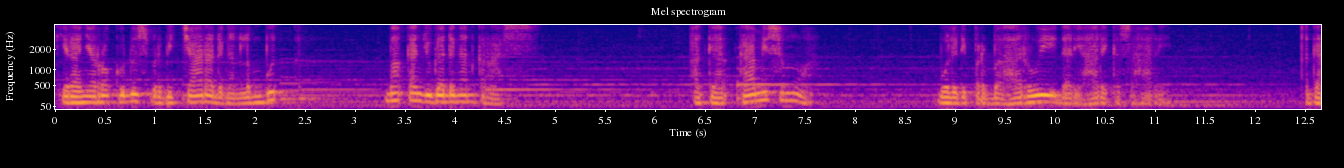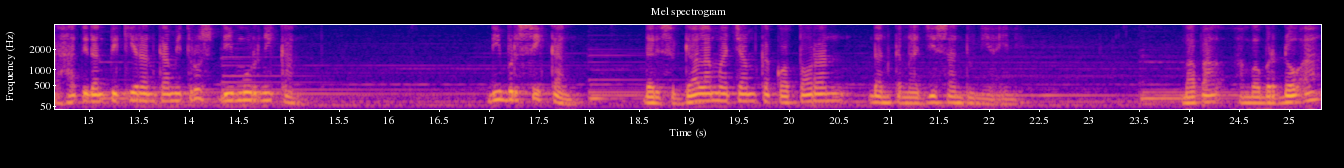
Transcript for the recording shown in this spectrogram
Kiranya roh kudus berbicara dengan lembut, bahkan juga dengan keras. Agar kami semua boleh diperbaharui dari hari ke hari. Agar hati dan pikiran kami terus dimurnikan, dibersihkan dari segala macam kekotoran dan kenajisan dunia ini. Bapa hamba berdoa,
